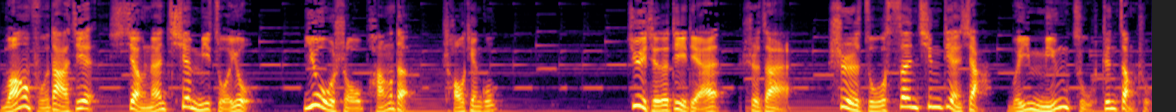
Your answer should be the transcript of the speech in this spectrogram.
王府大街向南千米左右，右手旁的朝天宫。具体的地点是在世祖三清殿下为明祖真葬处。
